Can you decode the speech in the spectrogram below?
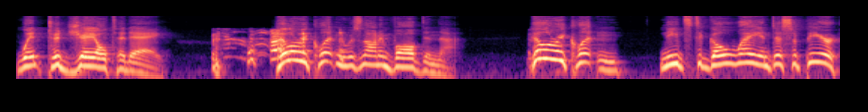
went to jail today. Hillary Clinton was not involved in that. Hillary Clinton needs to go away and disappear.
